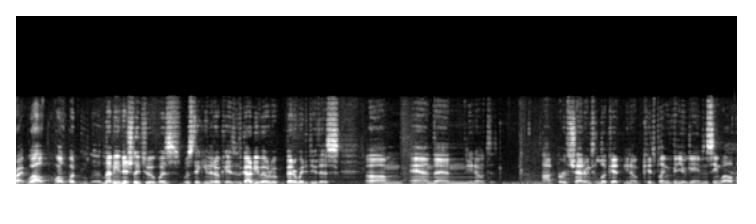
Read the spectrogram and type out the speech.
Right. Well, well, what led me initially to it was was thinking that okay, so there's got to be a better, better way to do this, um, and then you know, not earth shattering to look at you know kids playing with video games and seeing well,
